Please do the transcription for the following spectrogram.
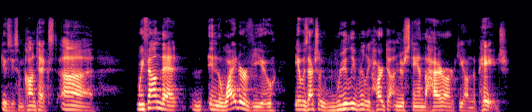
gives you some context. Uh, we found that in the wider view, it was actually really, really hard to understand the hierarchy on the page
